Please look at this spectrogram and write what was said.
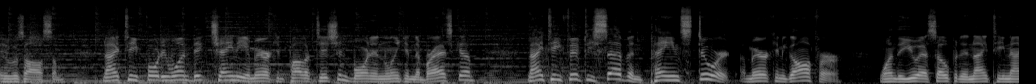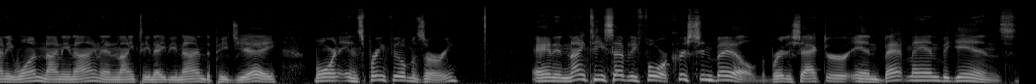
it was awesome. 1941, Dick Cheney, American politician, born in Lincoln, Nebraska. 1957, Payne Stewart, American golfer, won the U.S. Open in 1991, 99, and 1989, the PGA, born in Springfield, Missouri. And in 1974, Christian Bale, the British actor in Batman Begins.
